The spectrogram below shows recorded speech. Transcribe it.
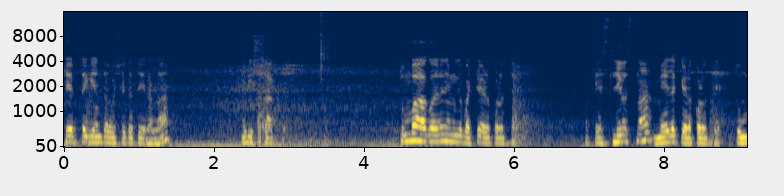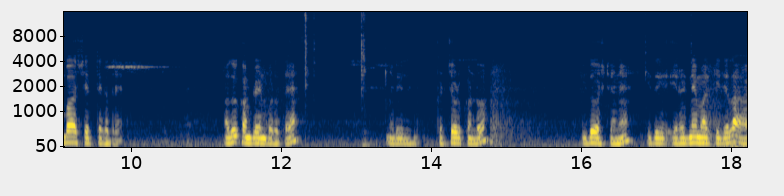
ಶೇಪ್ ತೆಗೆಯೋಂಥ ಅವಶ್ಯಕತೆ ಇರಲ್ಲ. ನೋಡಿ ಸಾಕು. ತುಂಬ ಆಗೋದ್ರೆ ನಿಮಗೆ ಬಟ್ಟೆ ಎಳ್ಕೊಳ್ಳುತ್ತೆ ಓಕೆ ಸ್ಲೀವ್ಸ್ನ ಮೇಲಕ್ಕೆ ಎಳ್ಕೊಳ್ಳುತ್ತೆ ತುಂಬ ಶೇಪ್ ತೆಗೆದ್ರೆ. ಅದು ಕಂಪ್ಲೇಂಟ್ ಬರುತ್ತೆ. ನೋಡಿ ಇಲ್ಲಿ ಕಚ್ಚಿ ಹೊಡ್ಕೊಂಡು. ಇದು ಅಷ್ಟೇ ಇದು ಎರಡನೇ ಮಾರ್ಕ್ ಇದೆಯಲ್ಲ, ಆ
